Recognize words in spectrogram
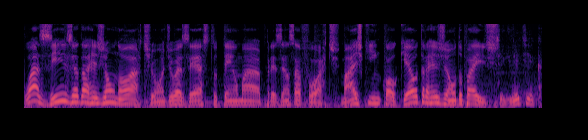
O Aziz é da região norte, onde o exército tem uma presença forte, mais que em qualquer outra região do país. Significa.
